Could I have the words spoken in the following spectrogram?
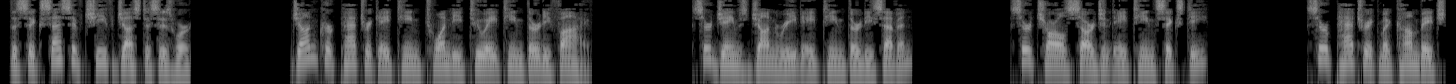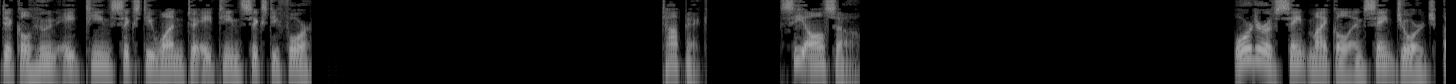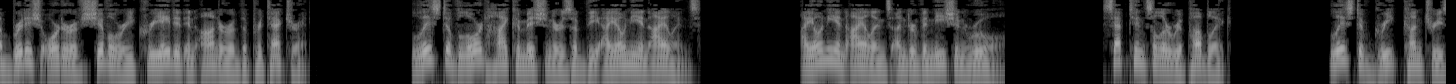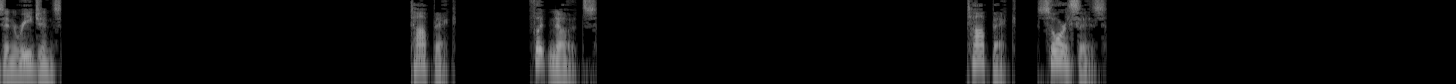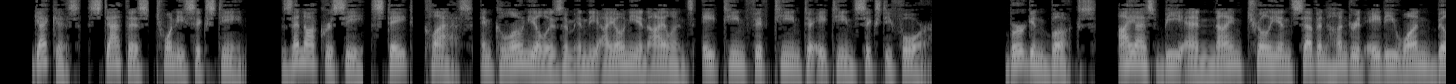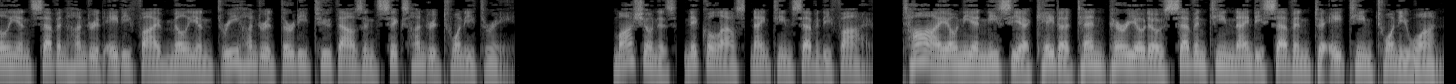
The successive Chief Justices were John Kirkpatrick 1820–1835 Sir James John Reid 1837 Sir Charles Sargent 1860 Sir Patrick MacChombaich de Colquhoun 1861–1864 See also Order of St. Michael and St. George, a British order of chivalry created in honour of the Protectorate. List of Lord High Commissioners of the Ionian Islands Ionian Islands under Venetian rule Septinsular Republic List of Greek countries and regions Topic. Footnotes Topic. Sources Gekas, Stathis 2016. Xenocracy, State, Class, and Colonialism in the Ionian Islands, 1815–1864. Berghahn Books. ISBN 9781785332623. Moschonas, Nikolaos 1975. Ta Ionia Nisia Kata 10 Periodo 1797–1821.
